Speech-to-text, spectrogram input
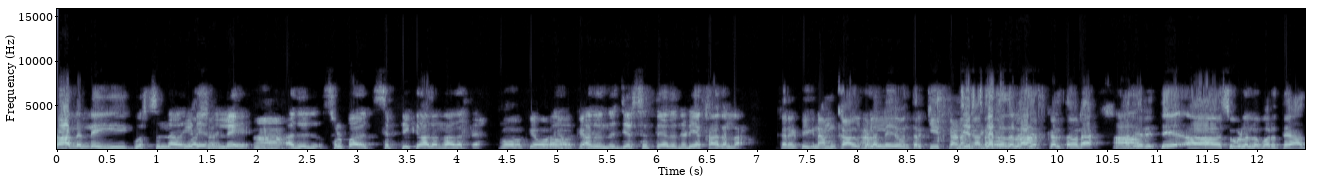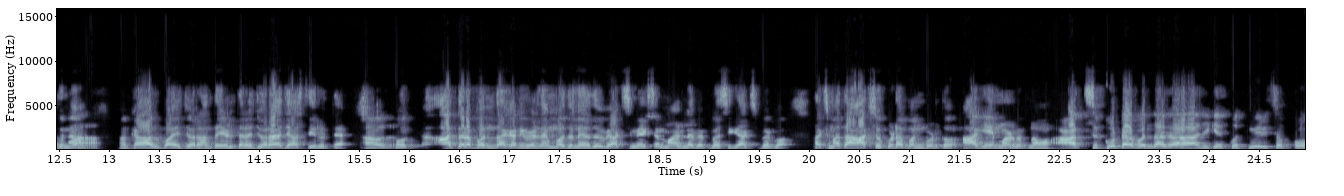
ಕಾಲಲ್ಲಿ ಈ ಗೊಸ್ಸನ್ನ ಎಡೆಯಲ್ಲಿ ಅದು ಸ್ವಲ್ಪ ಸೆಪ್ಟಿಕ್ ಆದಂಗ ಆಗತ್ತೆ. ಅದನ್ನ ಜರ್ಸುತ್ತೆ ಅದು ನಡಿಯಕ್ ಆಗಲ್ಲ ಕರೆಕ್ಟ್ ಈಗ ನಮ್ ಕಾಲ್ಗಳಲ್ಲಿ ಒಂಥರ? ಜರ್ಸ್ಕೊಳ್ತಾವಲ್ಲ ಅದೇ ರೀತಿ ಸುಗಳಲ್ಲೂ ಬರುತ್ತೆ. ಅದನ್ನ ಕಾಲ್ ಬಾಯಿ ಜ್ವರ ಅಂತ ಹೇಳ್ತಾರೆ. ಜ್ವರ ಜಾಸ್ತಿ ಇರುತ್ತೆ. ಆತರ ಬಂದಾಗ ನೀವ್ ಹೇಳ್ದಂಗೆ ಮೊದಲನೇದು ವ್ಯಾಕ್ಸಿನೇಷನ್ ಮಾಡ್ಲೇಬೇಕು ಲಸಿಕೆ ಹಾಕ್ಸ್ಬೇಕು. ಅಕಸ್ಮಾತ್ ಹಾಕ್ಸು ಕೂಡ ಬಂದ್ಬಿಡ್ತು. ಆಗ ಏನ್ ಮಾಡ್ಬೇಕು ನಾವು? ಆಕ್ಸ್ ಕೂಟ ಬಂದಾಗ ಅದಕ್ಕೆ ಕೊತ್ತಮೀರಿ ಸೊಪ್ಪು.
